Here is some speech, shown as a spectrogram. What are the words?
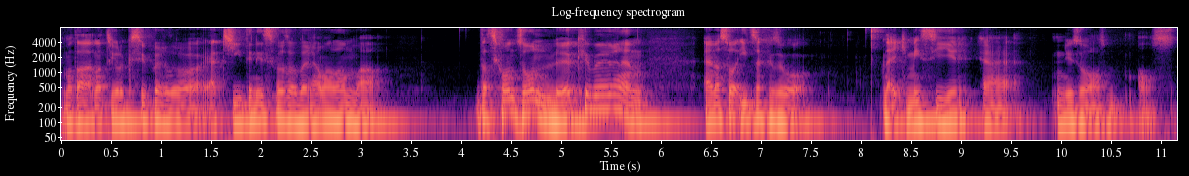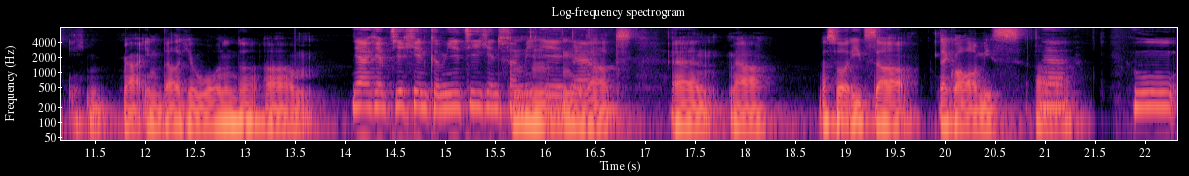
Wat dat natuurlijk super zo, ja, cheaten is voor zo de Ramadan. Maar dat is gewoon zo'n leuk gebeuren. En, en dat is wel iets dat je zo. Dat ik mis hier. eh, nu zo als, ja, in België wonende. Ehm, Ja, je hebt hier geen community, geen familie. Mhm, inderdaad. En ja, dat is wel iets dat, dat ik wel wat mis. Uh, Ja. Hoe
